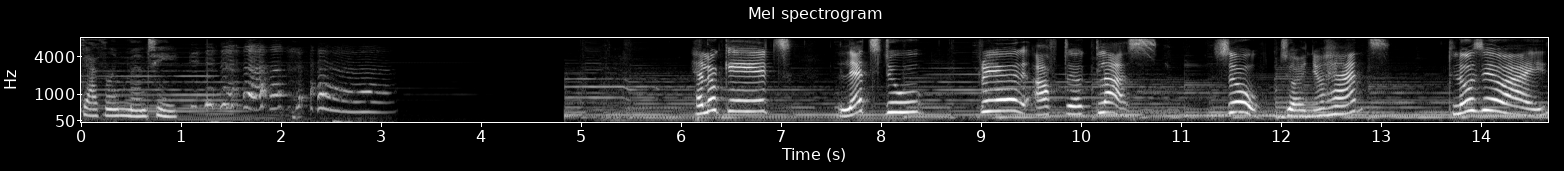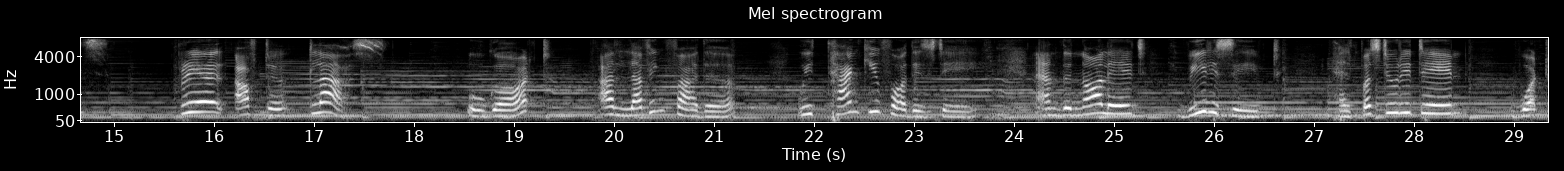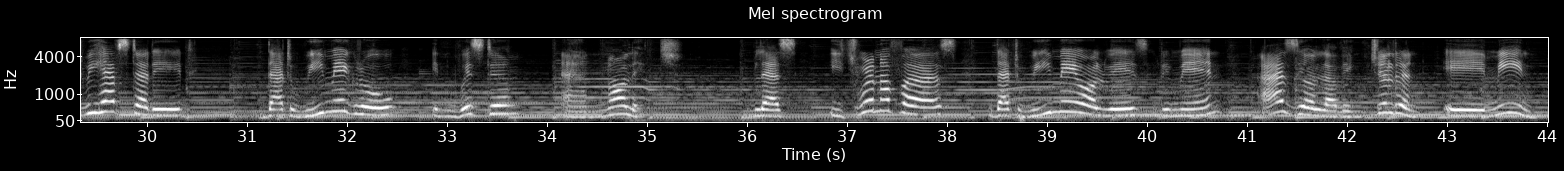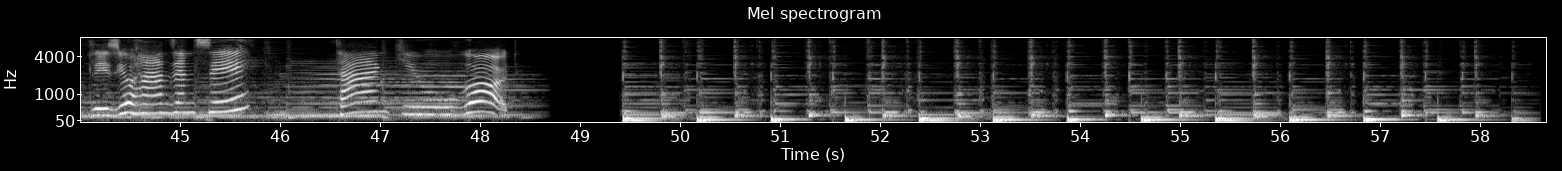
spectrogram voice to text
Dazzling Mentee. Hello, kids. Let's do prayer after class. So, join your hands, close your eyes. Prayer after class. O God, our loving Father, we thank you for this day and the knowledge we received. Help us to retain what we have studied, that we may grow in wisdom and knowledge. Bless each one of us that we may always remain as your loving children. Amen. Raise your hands and say, Thank you, God.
